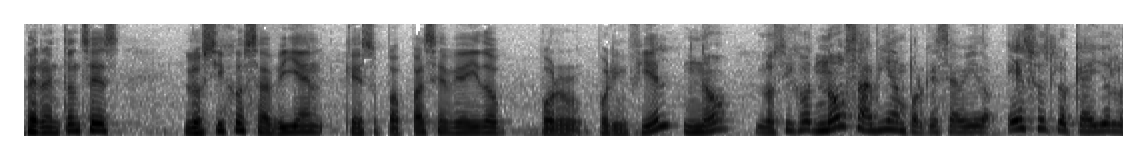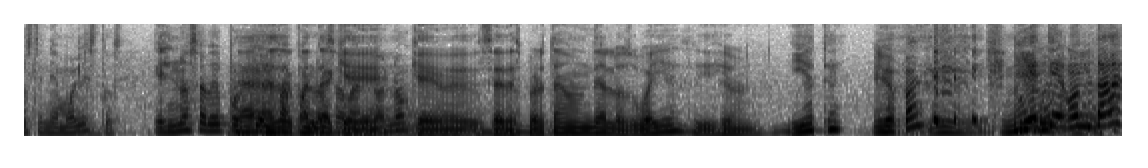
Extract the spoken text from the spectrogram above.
Pero entonces, ¿los hijos sabían que su papá se había ido por, por infiel? No, los hijos no sabían por qué se había ido. Eso es lo que a ellos los tenía molestos. El no saber por Ah, qué haz el de papá cuenta los que, abandonó. que se despertaron un día los güeyes y dijeron, ¿y este? ¿Y papá? No, ¿Y este no, onda?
